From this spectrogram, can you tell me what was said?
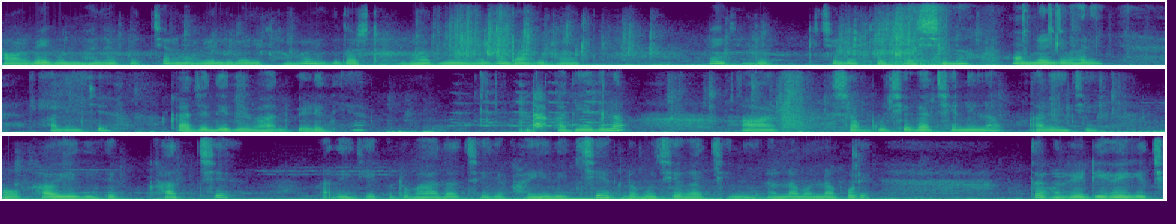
আবার বেগুন ভাজা করছে আর আমার ডেলিভারি খাবার, এই যে দশ টাকার ভাত নিয়ে গেল, ডাল ভাত। এই যে লোক, কিছু লোক খেতে এসেছিল হোম ডেলিভারি আর এই যে কাজে দিদি ভাত বেড়ে দিয়ে ঢাকা দিয়ে দিলাম। আর সব গুছিয়ে গাছিয়ে নিলাম। আর এই যে ও খাইয়ে দিতে খাচ্ছে। আর এই যে একটু ভাত আছে, এই যে খাইয়ে দিচ্ছি, এগুলো গুছিয়ে গাছিয়ে নিয়ে রান্না বান্না করে তখন রেডি হয়ে গেছি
